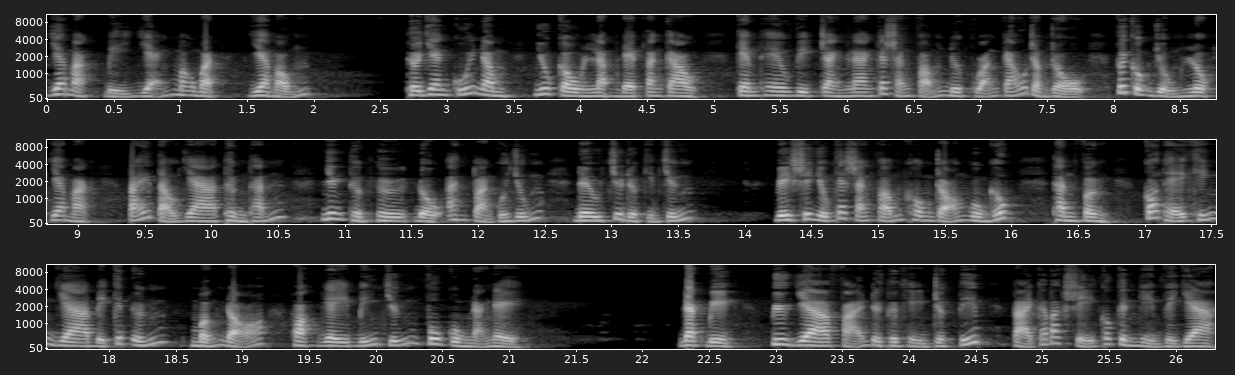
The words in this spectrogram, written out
da mặt bị giãn mau mạch, da mỏng. Thời gian cuối năm, nhu cầu làm đẹp tăng cao, kèm theo việc tràn lan các sản phẩm được quảng cáo rầm rộ với công dụng lột da mặt, tái tạo da thần thánh, nhưng thực hư độ an toàn của chúng đều chưa được kiểm chứng. Việc sử dụng các sản phẩm không rõ nguồn gốc, thành phần có thể khiến da bị kích ứng, mẩn đỏ hoặc gây biến chứng vô cùng nặng nề. Đặc biệt, peel da phải được thực hiện trực tiếp tại các bác sĩ có kinh nghiệm về da,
